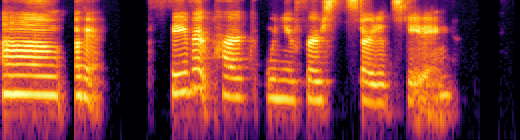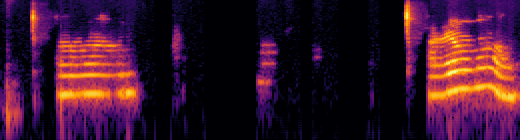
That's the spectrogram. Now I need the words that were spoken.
Um, okay. Favorite park when you first started skating? Um, I don't know.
